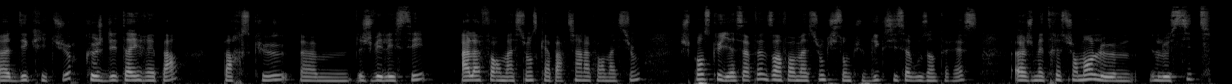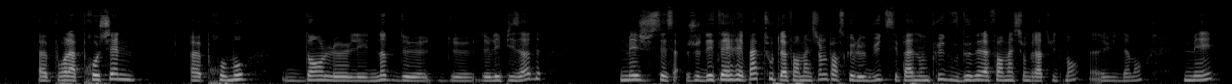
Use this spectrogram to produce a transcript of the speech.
euh, d'écriture que je détaillerai pas parce que euh, je vais laisser à la formation ce qui appartient à la formation. Je pense qu'il y a certaines informations qui sont publiques si ça vous intéresse. Euh, je mettrai sûrement le, site pour la prochaine promo dans les notes de l'épisode mais c'est ça, je détaillerai pas toute la formation parce que le but c'est pas non plus de vous donner la formation gratuitement, évidemment, mais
